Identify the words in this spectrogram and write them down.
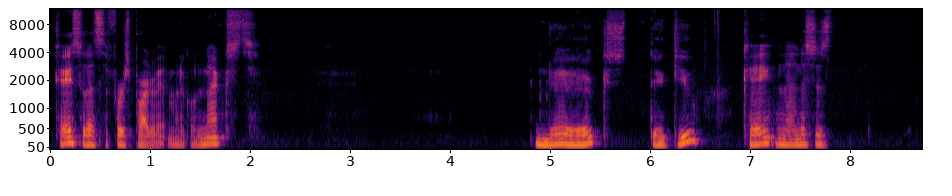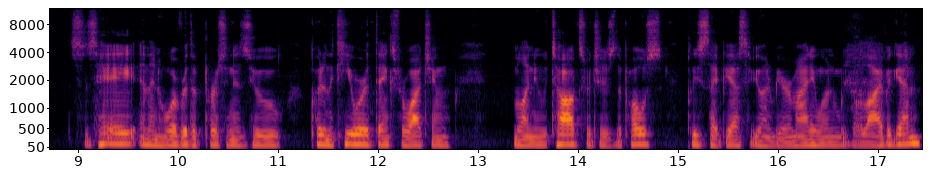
Okay, so that's the first part of it. I'm gonna go next. Next, thank you. Okay, and then this is is hey, and then whoever the person is who put in the keyword, thanks for watching Millennial Who Talks, which is the post. Please type yes if you want to be reminded when we go live again.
